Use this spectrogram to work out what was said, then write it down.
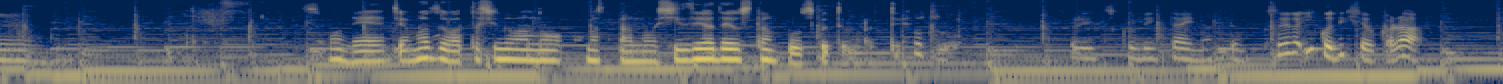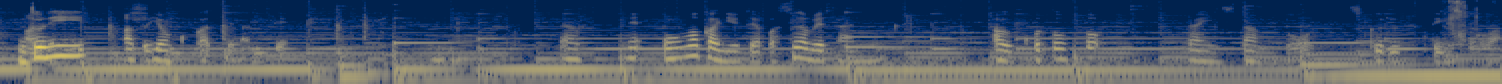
うん、そうね。じゃあまず私のあの,、ま、あの静谷だよスタンプを作ってもらって。そうそう。それ作りたいなって思う。それが1個できちゃうから本当に？あと4個かってなって。ね、大まかに言うと、やっぱ諏訪部さんに会うことと、LINE スタンプを作るっていうのは、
